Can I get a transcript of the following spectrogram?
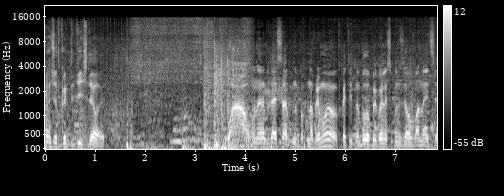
Он что-то какую-то дичь делает. Вау, он, наверное, пытается нап- напрямую вкатить, но было бы прикольно, если бы он сделал one-eighty.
